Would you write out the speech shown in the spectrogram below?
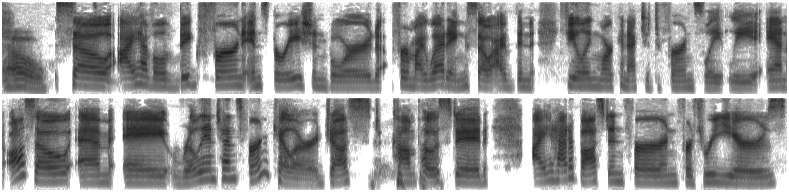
Oh. So I have a big fern inspiration board for my wedding. So I've been feeling more connected to ferns lately and also am a really intense fern killer. Just composted. I had a Boston fern for three years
